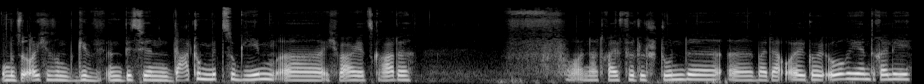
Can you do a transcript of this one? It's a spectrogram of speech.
Um uns euch so ein bisschen Datum mitzugeben, äh, ich war jetzt gerade vor einer Dreiviertelstunde äh, bei der Allgäu Orient Rallye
